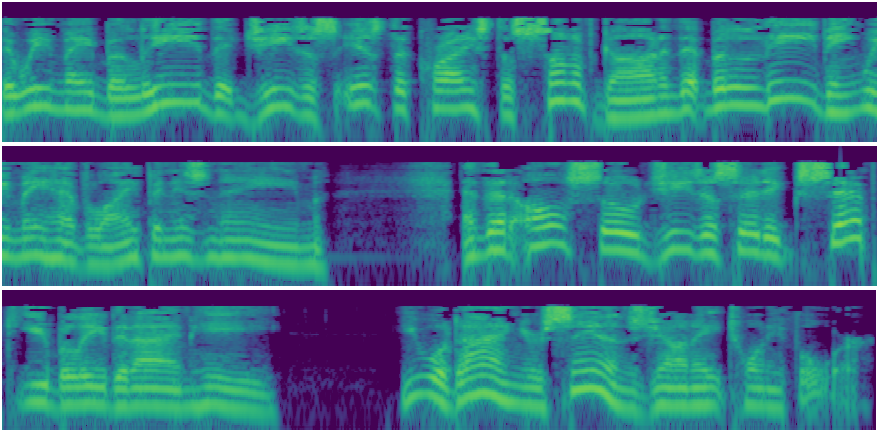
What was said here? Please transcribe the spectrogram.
that we may believe that Jesus is the Christ, the Son of God, and that believing we may have life in His name. And that also Jesus said, except you believe that I am He, you will die in your sins, John 8:24.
